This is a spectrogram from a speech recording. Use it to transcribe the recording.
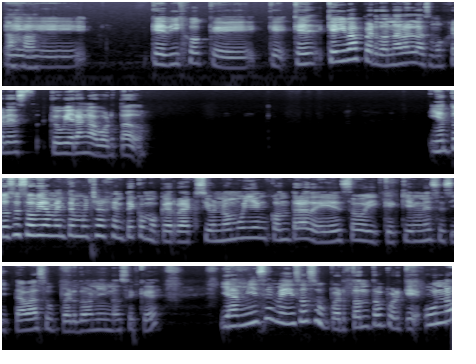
eh, que dijo que, que, que, que iba a perdonar a las mujeres que hubieran abortado. Y entonces obviamente mucha gente como que reaccionó muy en contra de eso y que quien necesitaba su perdón y no sé qué. Y a mí se me hizo súper tonto porque, uno,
